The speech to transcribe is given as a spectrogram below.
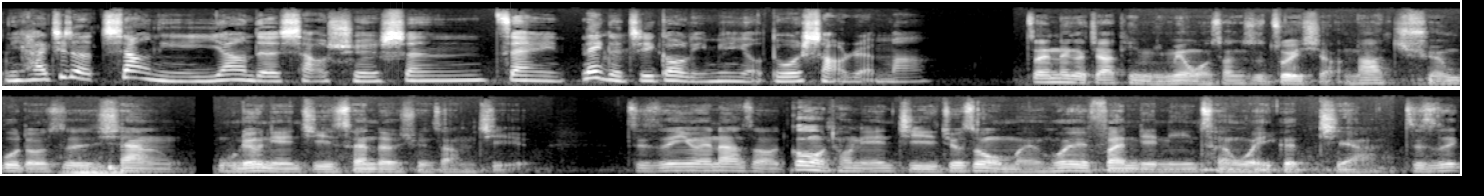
你还记得像你一样的小学生在那个机构里面有多少人吗？在那个家庭里面，我算是最小，那全部都是像五六年级生的学长姐，只是因为那时候跟我同年级，就是我们会分年龄层为一个家，只是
